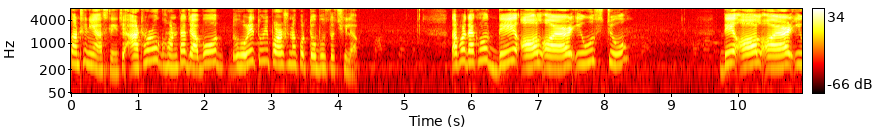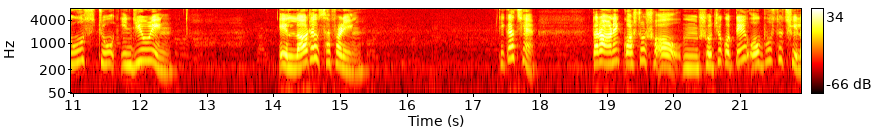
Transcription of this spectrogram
continuously যে আঠারো ঘণ্টা যাবৎ ধরে তুমি পড়াশোনা করতে অভ্যস্ত ছিলাম তারপর দেখো they all are use to they all are use to enduring a lot of suffering ঠিক আছে? তারা অনেক কষ্ট সহ্য করতে অভ্যস্ত ছিল।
